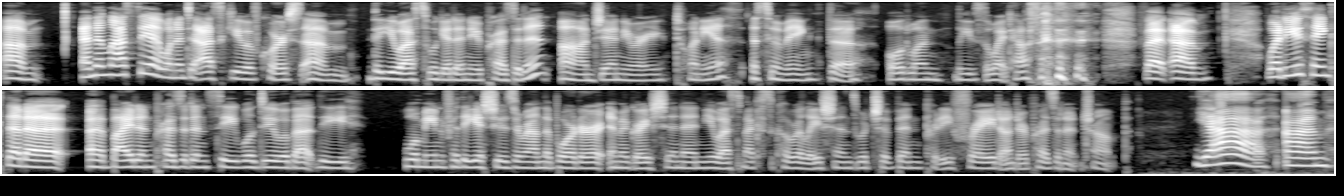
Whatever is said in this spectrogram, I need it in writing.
Um, and then lastly, I wanted to ask you, of course, um, the U.S. will get a new president on January 20th, assuming the old one leaves the White House. but um, what do you think that a, a Biden presidency will do about the will mean for the issues around the border, immigration, and U.S. Mexico relations, which have been pretty frayed under President Trump? Yeah. Um,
